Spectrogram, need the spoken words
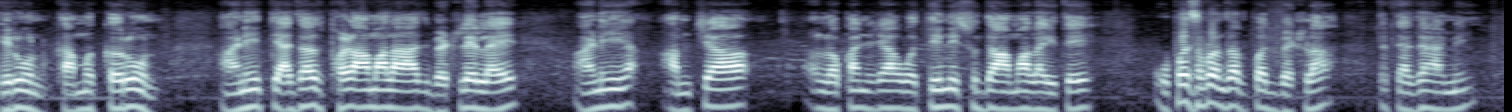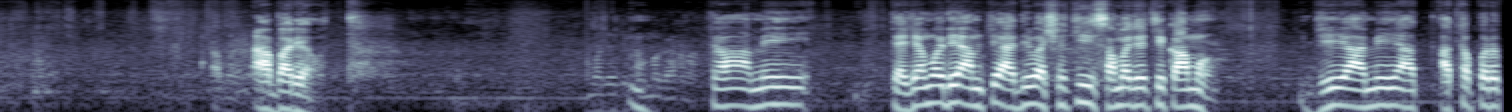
फिरून कामं करून आणि त्याचाच फळ आम्हाला आज भेटलेलं आहे. आणि आमच्या लोकांच्या वतीने सुद्धा आम्हाला इथे उपसरपंचाचं पद भेटला. तर त्याचा आम्ही आभारी आहोत. तर आम्ही त्याच्यामध्ये आमची आदिवासीची समाजाची कामं जी आम्ही आत आता परत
